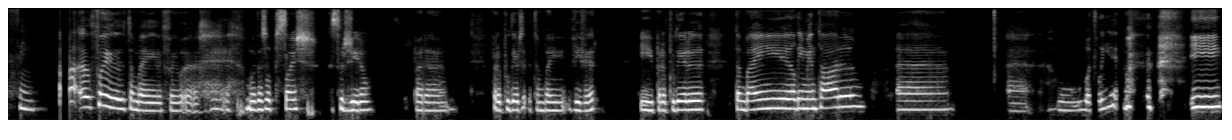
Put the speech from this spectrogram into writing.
Sim. Ah, foi também foi, uh, uma das opções que surgiram para, para poder também viver e para poder também alimentar uh, uh, o, o ateliê e,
